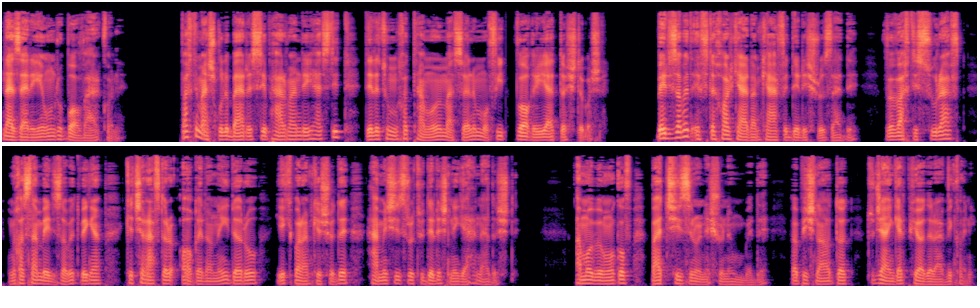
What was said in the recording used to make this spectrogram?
نظریه اون رو باور کنه. وقتی مشغول بررسی پرونده ای هستید دلتون می‌خواد تمام مسائل مفید واقعیت داشته باشه. به الیزابت افتخار کردم که حرف دلش رو زده و وقتی سو رفت می‌خواستم به الیزابت بگم که چه رفتار عاقلانه ای داره و یک بارم که شده همه چیز رو تو دلش نگه نداشته. اما به ما گفت بعد چیزی رو نشونمون بده و پیشنهاد داد تو جنگل پیاده روی کنیم.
